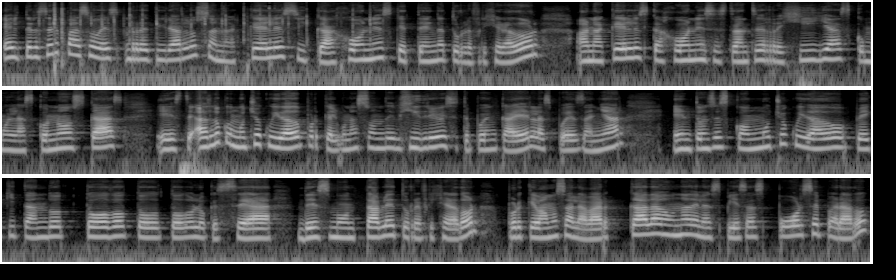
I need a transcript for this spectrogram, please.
El tercer paso es retirar los anaqueles y cajones que tenga tu refrigerador. Anaqueles, cajones, estantes, rejillas, como las conozcas. Este, hazlo con mucho cuidado porque algunas son de vidrio y se te pueden caer, las puedes dañar. Entonces con mucho cuidado ve quitando todo, todo, todo lo que sea desmontable de tu refrigerador porque vamos a lavar cada una de las piezas por separado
